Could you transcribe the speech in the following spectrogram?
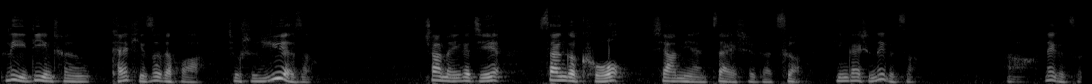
立定成楷体字的话，就是“月”字，上面一个“节”，三个口，下面再是个“侧”，应该是那个字啊，那个字。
